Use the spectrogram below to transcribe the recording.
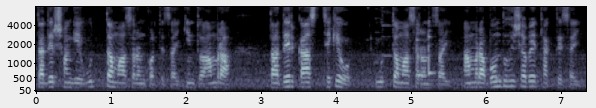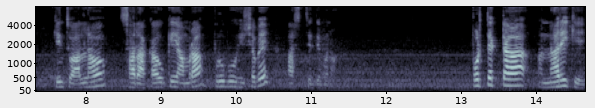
তাদের সঙ্গে উত্তম আচরণ করতে চাই। কিন্তু আমরা তাদের কাছ থেকেও উত্তম আচরণ চাই। আমরা বন্ধু হিসাবে থাকতে চাই। কিন্তু আল্লাহ ছাড়া কাউকে আমরা প্রভু হিসাবে আসতে দেব না। প্রত্যেকটা নারীকে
